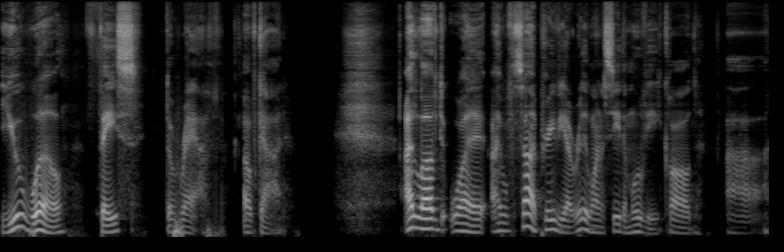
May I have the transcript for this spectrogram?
you will face the wrath of God. I loved what I saw a preview. I really want to see the movie called uh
